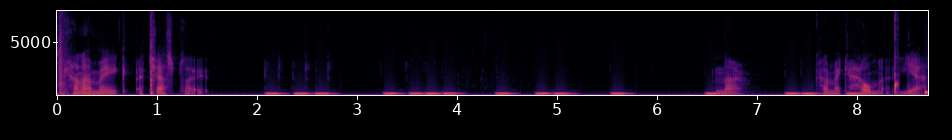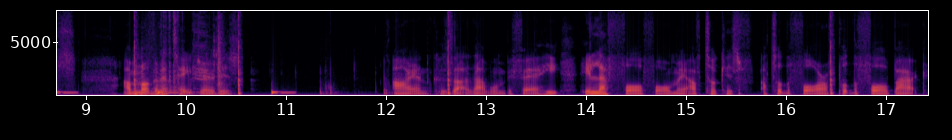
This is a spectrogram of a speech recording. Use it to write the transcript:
Can I make a chest plate? No. Can I make a helmet? Yes. I'm not going to take Jody's iron because that that won't be fair. He he left four for me. I've took his I took the four. I've put the four back.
